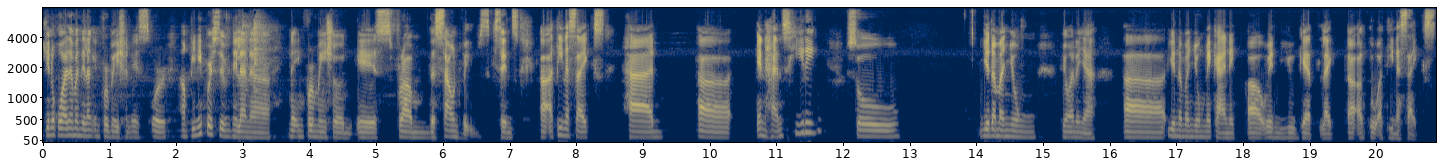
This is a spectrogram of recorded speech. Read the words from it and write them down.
kinukuha naman nilang information is or ang piniperceive nila na na information is from the sound waves. Since uh, Athena Sykes had uh, enhanced hearing. So yun naman yung yung ano niya uh, yun naman yung mechanic uh, when you get like uh, to Athena Sykes.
